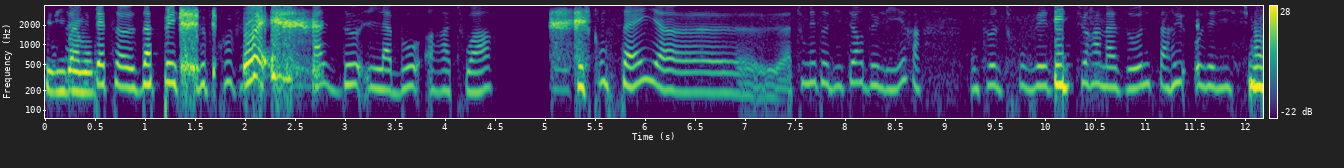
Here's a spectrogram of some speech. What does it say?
évidemment. Peut-être euh, zappé le profession ouais. de laboratoire euh, que je conseille euh, à tous mes auditeurs de lire. On peut le trouver sur Amazon, paru aux éditions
